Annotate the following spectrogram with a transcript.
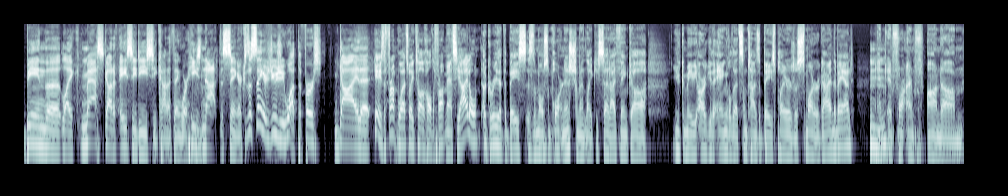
being the like mascot of ACDC kind of thing, where he's not the singer. Because the singer's usually what the first guy that Yeah, he's the front. Well, that's why you call call the front man. See, I don't agree that the bass is the most important instrument. Like you said, I think uh, you can maybe argue the angle that sometimes the bass player is a smarter guy in the band and and, for, and on um,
